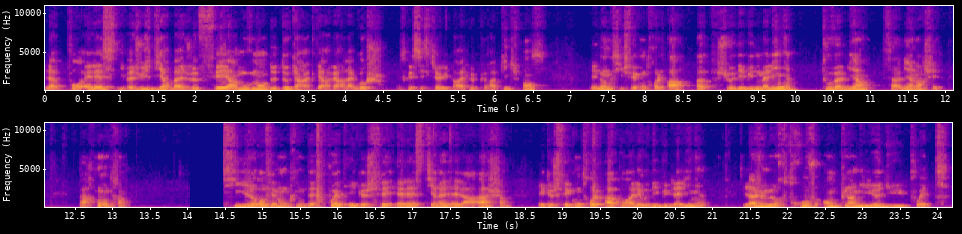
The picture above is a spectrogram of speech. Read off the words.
Là, pour ls, il va juste dire bah, je fais un mouvement de deux caractères vers la gauche, parce que c'est ce qui va lui paraître le plus rapide, je pense. Et donc, si je fais CTRL A, hop, je suis au début de ma ligne, tout va bien, ça a bien marché. Par contre, si je refais mon printf poète et que je fais ls-larh et que je fais CTRL A pour aller au début de la ligne, là je me retrouve en plein milieu du poète.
